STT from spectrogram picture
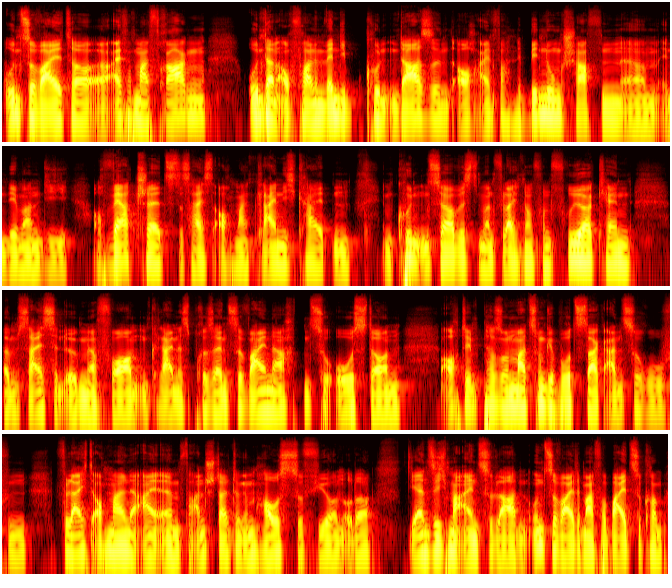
und so weiter. Äh, einfach mal fragen und dann auch vor allem, wenn die Kunden da sind, auch einfach eine Bindung schaffen, ähm, indem man die auch wertschätzt. Das heißt auch mal Kleinigkeiten im Kundenservice, die man vielleicht noch von früher kennt, ähm, sei es in irgendeiner Form ein kleines Präsent zu Weihnachten, zu Ostern, auch den Personen mal zum Geburtstag anzurufen, vielleicht auch mal eine äh, Veranstaltung im Haus zu führen oder die an sich mal einzuladen und so weiter, mal vorbeizukommen.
